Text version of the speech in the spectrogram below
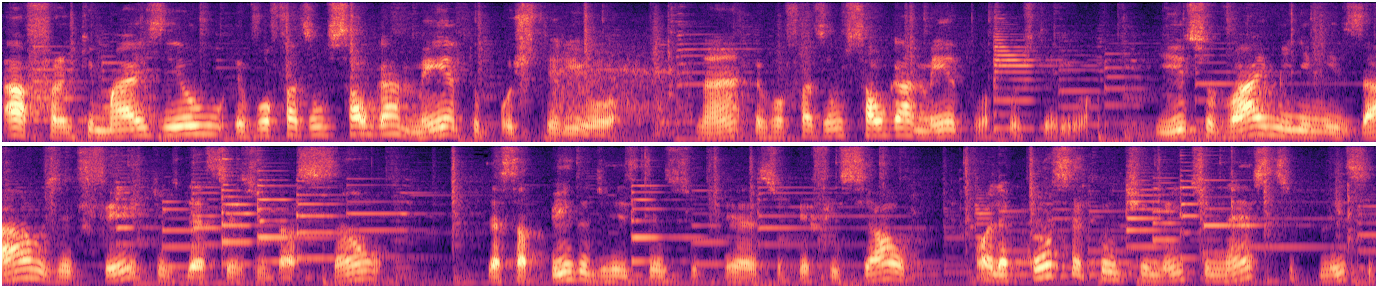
Ah, Frank, mas eu, eu vou fazer um salgamento posterior, né? Eu vou fazer um salgamento a posterior. E isso vai minimizar os efeitos dessa exudação, dessa perda de resistência é, superficial? Olha, consequentemente, nesse, nesse,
